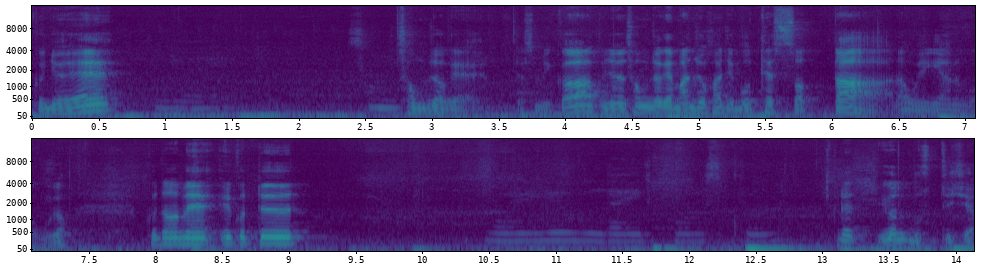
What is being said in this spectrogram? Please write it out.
그녀의 성 성적에 됐습니까? 그녀는 성적에 만족하지 못했었다 라고 얘기하는 거고요. 그 다음에 읽고 뜻? 그래 이건 무슨 뜻이야?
